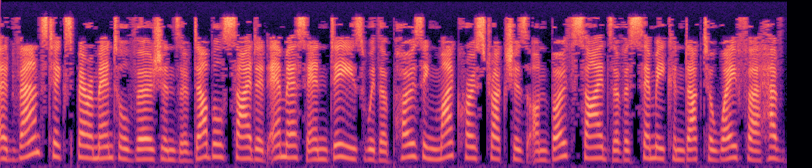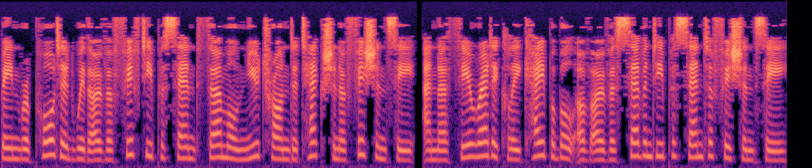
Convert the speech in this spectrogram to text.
Advanced experimental versions of double-sided MSNDs with opposing microstructures on both sides of a semiconductor wafer have been reported with over 50% thermal neutron detection efficiency, and are theoretically capable of over 70% efficiency.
